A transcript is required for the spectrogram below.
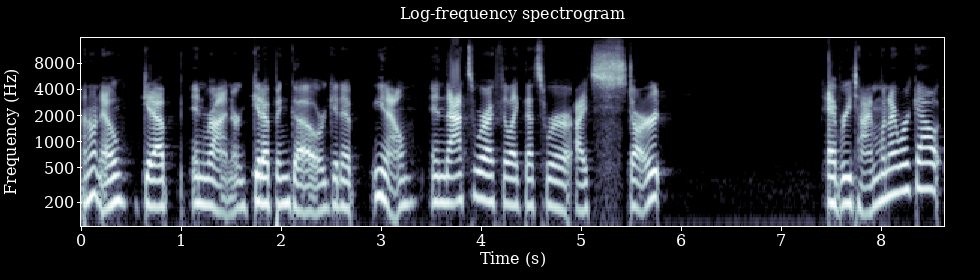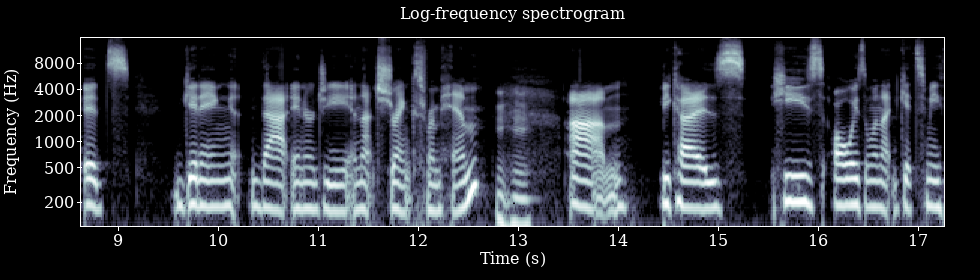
i don't know get up and run or get up and go or get up you know. And that's where i feel like that's where i start every time when i work out. It's getting that energy and that strength from him. Um, because he's always the one that gets me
